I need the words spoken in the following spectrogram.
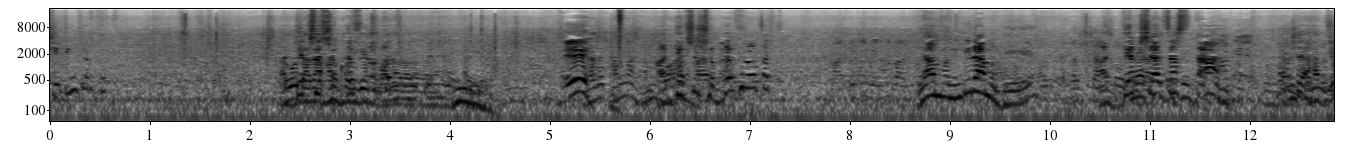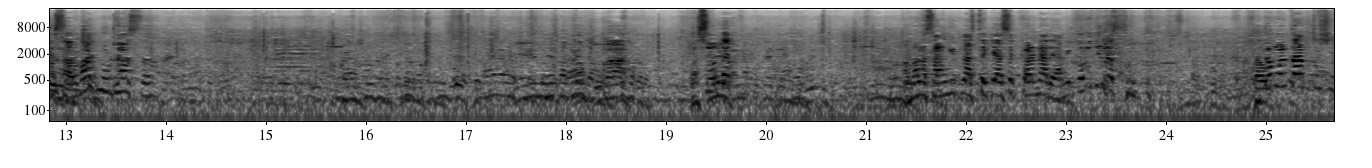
चिटिंग करतो अध्यक्ष शब्द फिरवतात. अध्यक्ष शब्द फिरवतात. या मंदिरामध्ये अध्यक्षाचं स्थान हे सर्वात मोठं असतं. आम्हाला सांगितलं असतं की असं करणार आहे. आम्ही करू दिलं असतं. बोलता आमच्याशी.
